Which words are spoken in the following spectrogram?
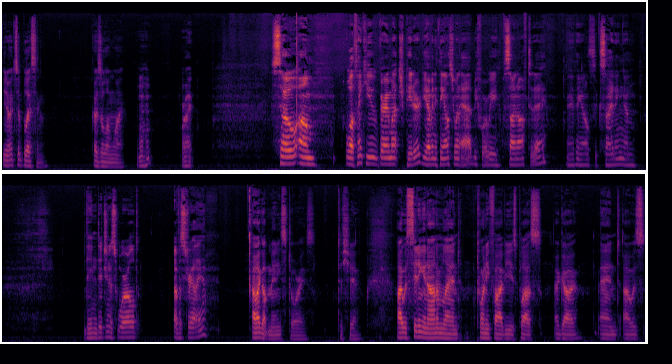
You know, it's a blessing. Goes a long way. Mm-hmm. Right. So, um, well, thank you very much, Peter. Do you have anything else you want to add before we sign off today? Anything else exciting in the Indigenous world of Australia? Oh, I got many stories to share. I was sitting in Arnhem Land 25 years plus ago, and I was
